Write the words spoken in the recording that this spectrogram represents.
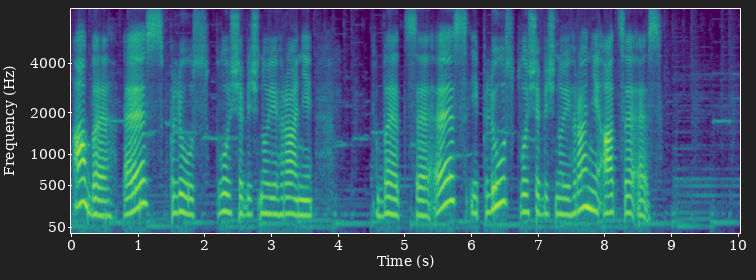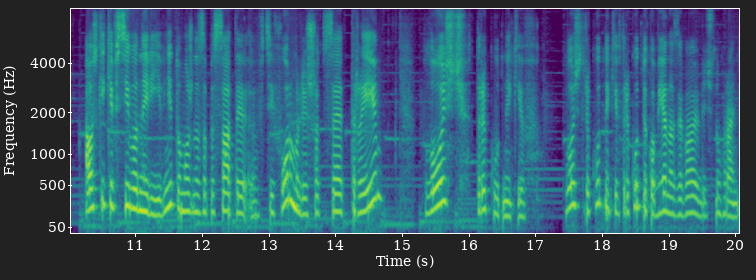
АБС плюс площа бічної грані БЦС і плюс площа бічної грані АЦС. А оскільки всі вони рівні, то можна записати в цій формулі, що це 3 площ трикутників. Площ трикутників трикутником я називаю бічну грань.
